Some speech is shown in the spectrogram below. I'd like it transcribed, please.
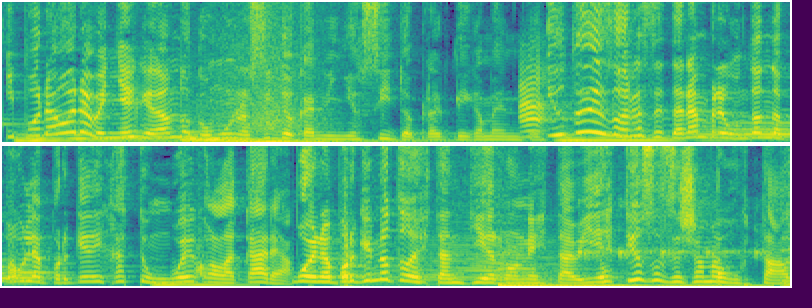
Y por ahora venía quedando como un osito cariñosito prácticamente. Y ustedes ahora se estarán preguntando, Paula, ¿por qué dejaste un hueco en la cara? Bueno, porque no todo es tan tierno en esta vida. Este oso se llama Gustavo.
